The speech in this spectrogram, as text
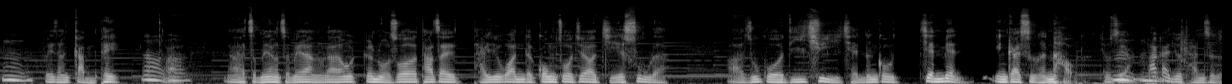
嗯非常感佩。嗯啊嗯那怎么样怎么样？然后跟我说他在台湾的工作就要结束了，啊，如果离去以前能够见面，应该是很好的。就这样，嗯嗯大概就谈这个。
